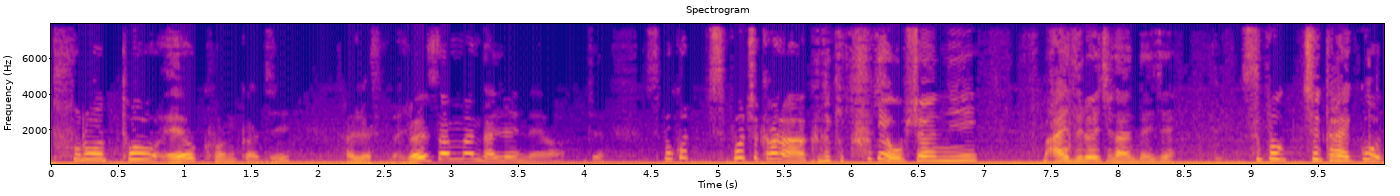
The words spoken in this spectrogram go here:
프로토 에어컨까지 달려있습니다. 열선만 달려있네요. 이제 스포츠, 스포츠카라 그렇게 크게 옵션이 많이 들어있진 않은데 이제 스포츠카의 꽃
